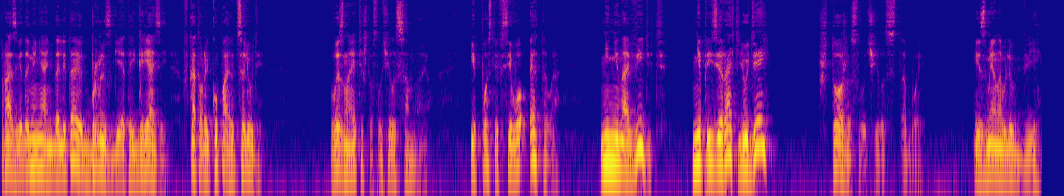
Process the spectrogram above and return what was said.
Разве до меня не долетают брызги этой грязи, в которой купаются люди? Вы знаете, что случилось со мною. И после всего этого не ненавидеть, не презирать людей? Что же случилось с тобой? Измена в любви,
